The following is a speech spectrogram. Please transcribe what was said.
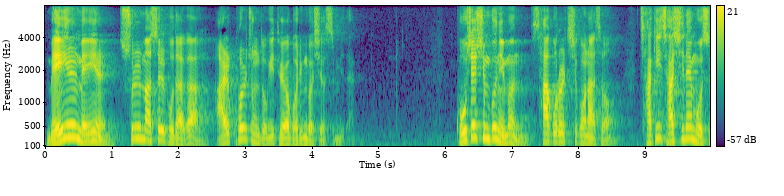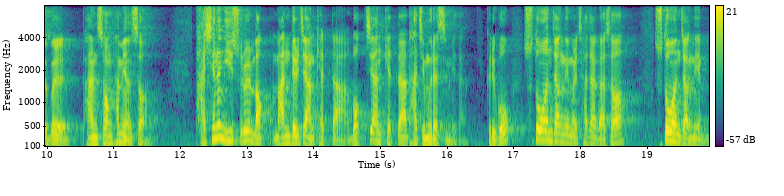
매일매일 술 맛을 보다가 알코올 중독이 되어버린 것이었습니다. 고세 신부님은 사고를 치고 나서 자기 자신의 모습을 반성하면서 다시는 이 술을 만들지 않겠다, 먹지 않겠다 다짐을 했습니다. 그리고 수도원장님을 찾아가서 수도원장님,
